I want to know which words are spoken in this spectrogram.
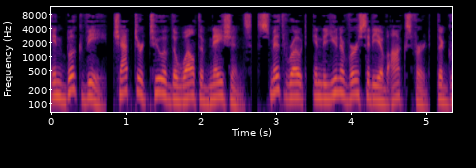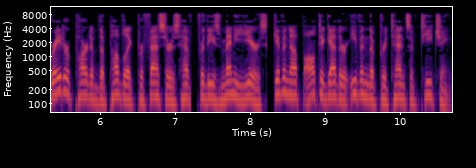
In Book V, Chapter 2 of The Wealth of Nations, Smith wrote, In the University of Oxford, the greater part of the public professors have, for these many years, given up altogether even the pretence of teaching.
